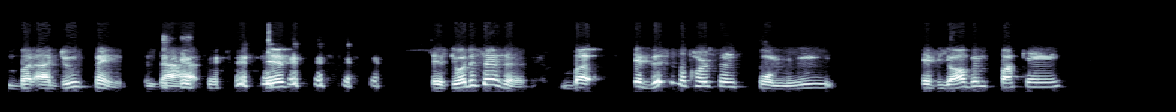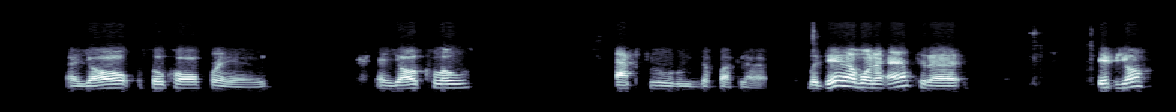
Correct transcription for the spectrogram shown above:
But I do think that if it's your decision, but if this is a person for me, if y'all been fucking and y'all so-called friends and y'all close, absolutely the fuck not. But then I want to add to that, if y'all,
